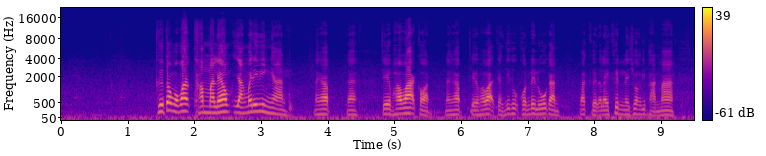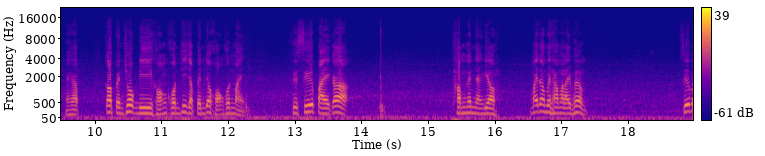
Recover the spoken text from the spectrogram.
2.4 คือต้องบอกว่าทำมาแล้วยังไม่ได้วิ่งงานนะครับนะเจอภาวะก่อนนะครับ เจอภาวะอย่างที่ทุกคนได้รู้กันว่าเกิดอะไรขึ้นในช่วงที่ผ่านมานะครับ ก็เป็นโชคดีของคนที่จะเป็นเจ้าของคนใหม่ คือซื้อไปก็ทำเงินอย่างเดียว ไม่ต้องไปทำอะไรเพิ่ม ซื้อไป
